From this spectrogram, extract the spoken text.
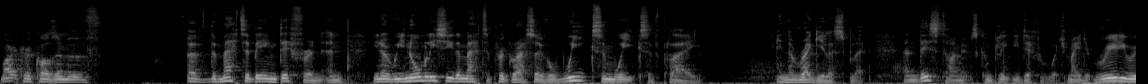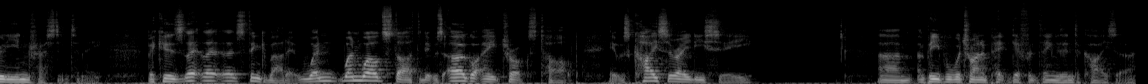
microcosm of of the meta being different, and you know we normally see the meta progress over weeks and weeks of play in the regular split, and this time it was completely different, which made it really, really interesting to me. Because let, let, us think about it. When when World started, it was Urgot Aatrox top, it was Kai'Sa ADC, um, and people were trying to pick different things into Kai'Sa.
